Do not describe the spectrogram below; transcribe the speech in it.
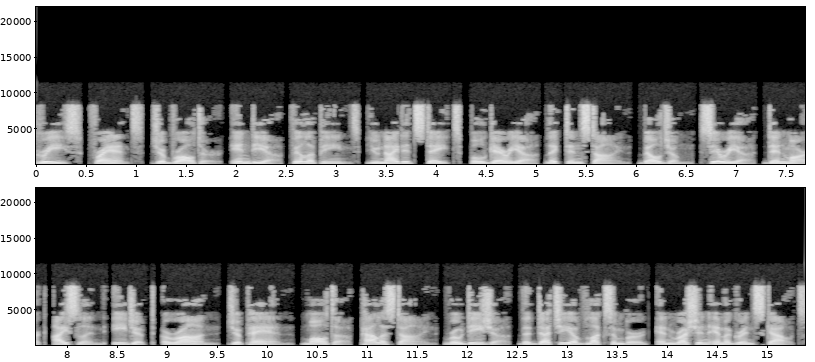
Greece, France, Gibraltar, India, Philippines, United States States, Bulgaria, Liechtenstein, Belgium, Syria, Denmark, Iceland, Egypt, Iran, Japan, Malta, Palestine, Rhodesia, the Duchy of Luxembourg, and Russian immigrant scouts.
